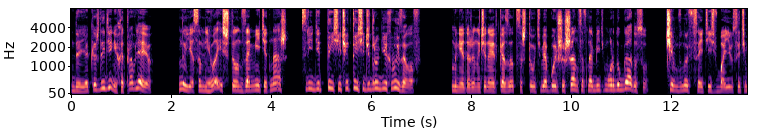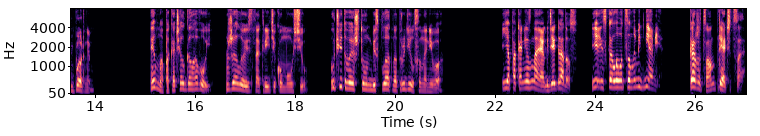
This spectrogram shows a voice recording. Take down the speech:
Да я каждый день их отправляю. Но я сомневаюсь, что он заметит наш среди тысячи тысяч других вызовов. Мне даже начинает казаться, что у тебя больше шансов набить морду Гадусу, чем вновь сойтись в бою с этим парнем. Эмма покачал головой, жалуясь на критику Моусю, учитывая, что он бесплатно трудился на него. «Я пока не знаю, где Гадус. Я искал его целыми днями. Кажется, он прячется»,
